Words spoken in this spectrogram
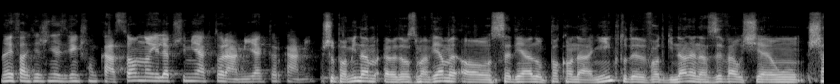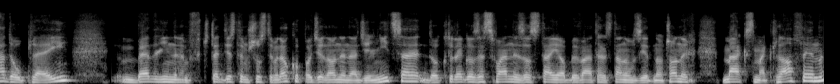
no i faktycznie z większą kasą, no i lepszymi aktorami i aktorkami. Przypominam, rozmawiamy o serialu Pokonani, który w oryginale nazywał się Shadowplay. Berlin w 1946 roku podzielony na dzielnice, do którego zesłany zostaje obywatel Stanów Zjednoczonych Max McLaughlin.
